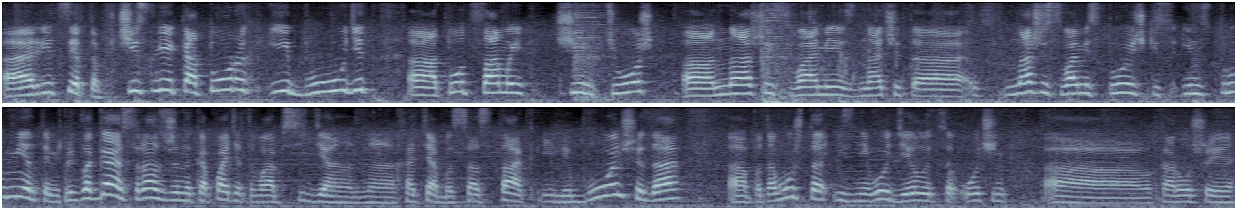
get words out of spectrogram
а, рецептов, в числе которых и будет а, тот самый самый чертеж а, нашей с вами, значит, а, нашей с вами стоечки с инструментами. Предлагаю сразу же накопать этого обсидиана на хотя бы со стак или больше, да, потому что из него делаются очень а, хорошие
